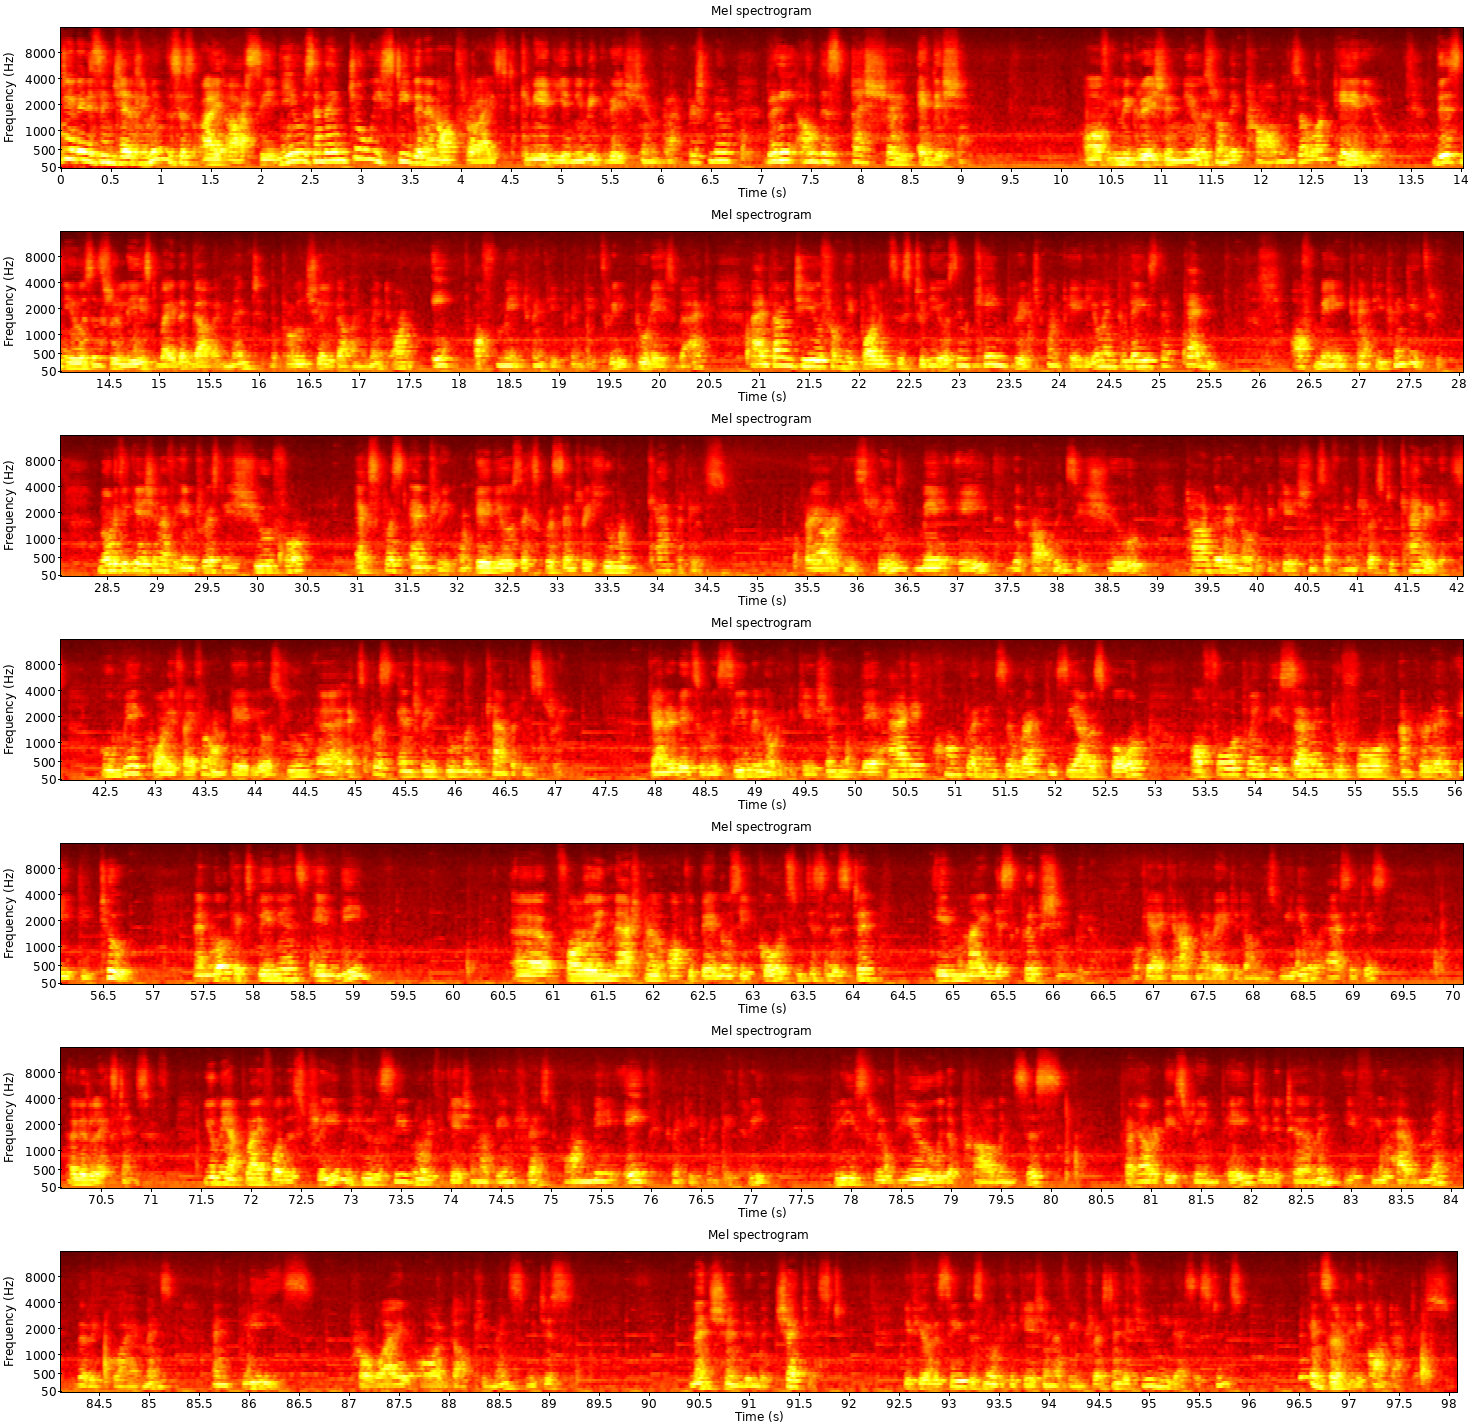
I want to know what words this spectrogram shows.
Good day ladies and gentlemen, this is IRC News and I'm Joy Stephen, an authorized Canadian immigration practitioner bringing out this special edition of immigration news from the province of Ontario. This news is released by the government, the provincial government on 8th of May 2023, two days back. I am coming to you from the Polinsys Studios in Cambridge, Ontario and today is the 10th of May 2023 notification of interest issued for express entry, Ontario's express entry human capitals. Priority stream, May 8th, the province issued targeted notifications of interest to candidates who may qualify for Ontario's hum, uh, express entry human capital stream. Candidates who received a notification if they had a comprehensive ranking CRS score of 427 to 482 and work experience in the uh, following national occupancy codes which is listed in my description below. Okay, I cannot narrate it on this video as it is a little extensive. You may apply for the stream if you receive notification of interest on May 8, 2023. Please review the province's priority stream page and determine if you have met the requirements and please provide all documents which is mentioned in the checklist. If you receive this notification of interest and if you need assistance, you can certainly contact us.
